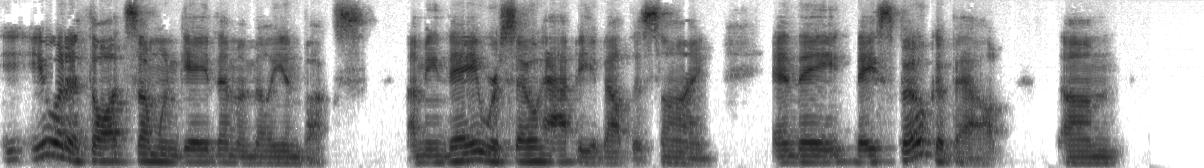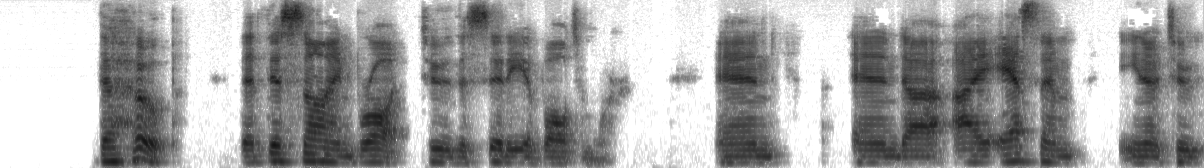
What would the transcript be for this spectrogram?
you would have thought someone gave them a million bucks. I mean, they were so happy about the sign, and they they spoke about um, the hope that this sign brought to the city of Baltimore, and and uh, I asked them, you know, to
